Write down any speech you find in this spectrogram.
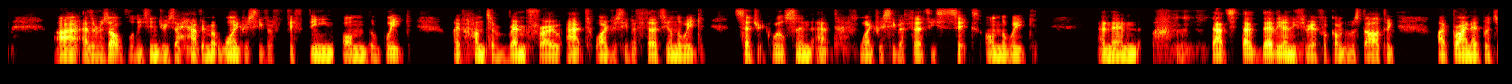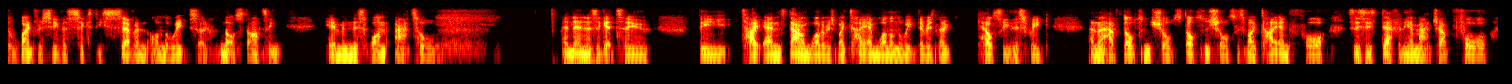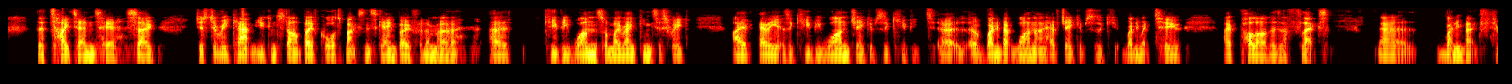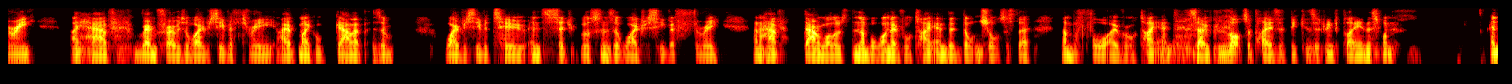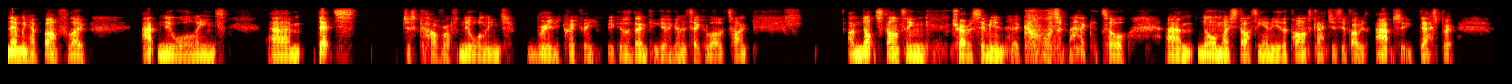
Uh, as a result of all these injuries, I have him at wide receiver 15 on the week. I have Hunter Renfrow at wide receiver 30 on the week, Cedric Wilson at wide receiver 36 on the week, and then that's that. They're the only three I feel comfortable starting. I have Bryan Edwards at wide receiver 67 on the week, so not starting him in this one at all. And then as I get to the tight ends. Darren Waller is my tight end one on the week. There is no Kelce this week. And I have Dalton Schultz. Dalton Schultz is my tight end four. So this is definitely a matchup for the tight ends here. So just to recap, you can start both quarterbacks in this game. Both of them are QB ones on my rankings this week. I have Elliott as a QB one, Jacobs as a QB uh, running back one. I have Jacobs as a running back two. I have Pollard as a flex uh, running back three. I have Renfrow as a wide receiver three. I have Michael Gallup as a wide receiver two, and Cedric Wilson as a wide receiver three. And I have Darren Waller as the number one overall tight end, and Dalton Schultz is the number four overall tight end. So lots of players would be considering to play in this one. And then we have Buffalo at New Orleans. Um, let's just cover off New Orleans really quickly because I don't think it's going to take a lot of time. I'm not starting Trevor Siemian at quarterback at all, um, nor am I starting any of the pass catchers. If I was absolutely desperate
